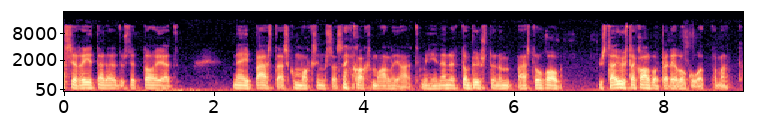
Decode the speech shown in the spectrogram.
S riittää tietysti toi, että ne ei päästäisi kuin maksimissa sen kaksi mallia, että mihin ne nyt on pystynyt päästulkoon sitä yhtä kalpapelilukuun ottamatta.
